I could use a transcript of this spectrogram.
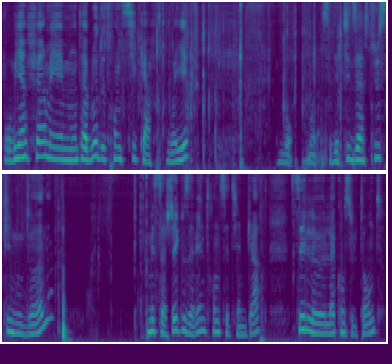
pour bien faire mon tableau de 36 cartes, vous voyez? Bon, voilà, c'est des petites astuces qu'il nous donne. Mais sachez que vous avez une 37e carte. C'est la consultante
